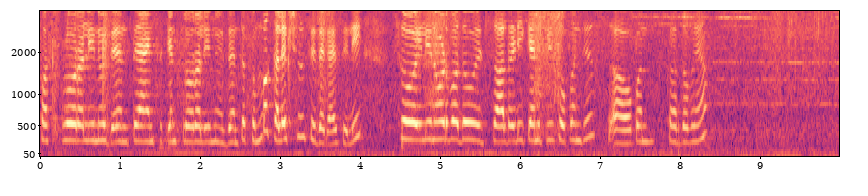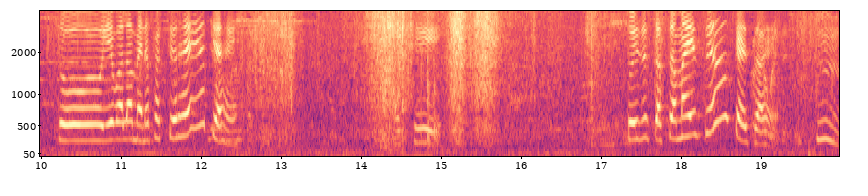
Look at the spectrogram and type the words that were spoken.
ಫಸ್ಟ್ ಫ್ಲೋರಲ್ಲಿನೂ ಇದೆ ಅಂತೆ ಆ್ಯಂಡ್ ಸೆಕೆಂಡ್ ಫ್ಲೋರಲ್ಲಿನೂ ಇದೆ ಅಂತ ತುಂಬ ಕಲೆಕ್ಷನ್ಸ್ ಇದೆ ಗೈಸ್ ಇಲ್ಲಿ ಸೊ ಇಲ್ಲಿ ನೋಡ್ಬೋದು it's already can you please open this open कर दो भैया सो ये वाला मैन्युफैक्चर है या क्या है Okay so is it customise या कैसा है Customization. ಹ್ಮ್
